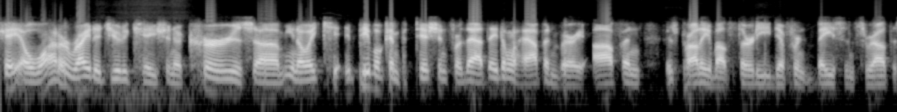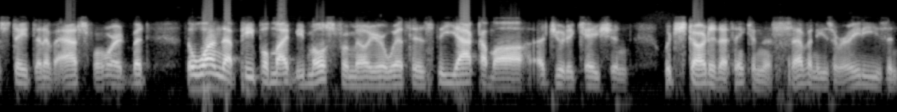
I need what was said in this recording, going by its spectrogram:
Okay, a water right adjudication occurs. Um, you know, it, people can petition for that. They don't happen very often. There's probably about 30 different basins throughout the state that have asked for it. But the one that people might be most familiar with is the Yakima adjudication, which started, I think, in the 70s or 80s, and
